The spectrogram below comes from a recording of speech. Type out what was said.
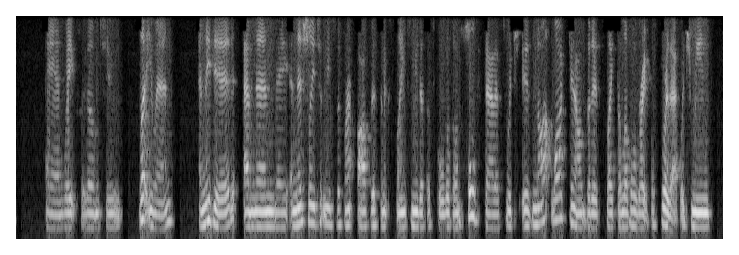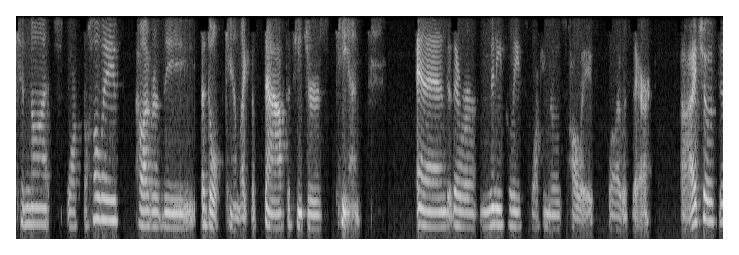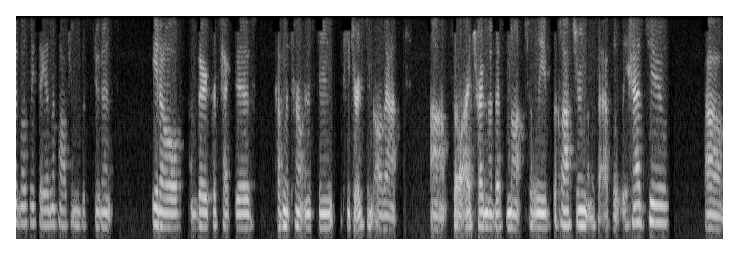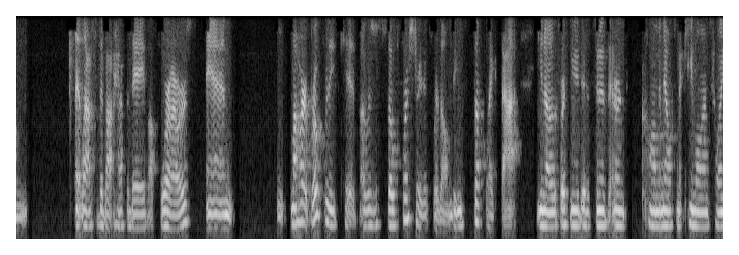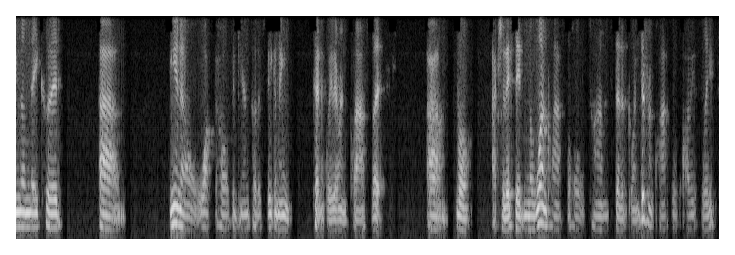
and wait for them to let you in and they did and then they initially took me to the front office and explained to me that the school was on hold status which is not locked down but it's like the level right before that which means cannot walk the hallways. However, the adults can, like the staff, the teachers can. And there were many police walking those hallways while I was there. Uh, I chose to mostly stay in the classroom with the students. You know, I'm very protective, have maternal instinct, teacher instinct, all that. Uh, so I tried my best not to leave the classroom unless I absolutely had to. Um, it lasted about half a day, about four hours, and my heart broke for these kids. I was just so frustrated for them being stuck like that. You know, the first thing I did as soon as the intercom announcement came on telling them they could, um, you know, walk the halls again, so to speak. I mean, technically they were in class, but, um, well, actually they stayed in the one class the whole time instead of going different classes, obviously,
